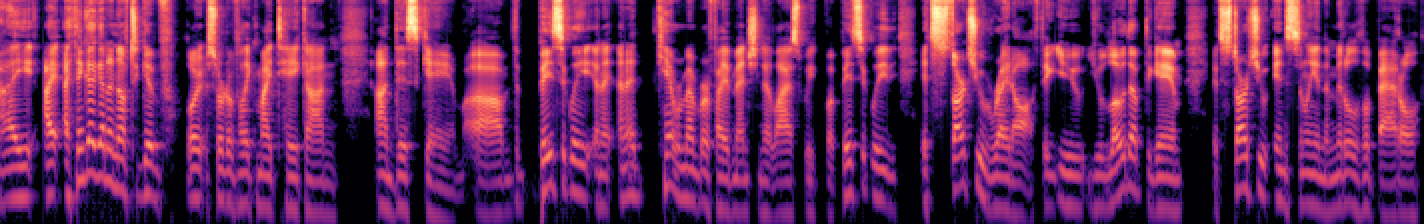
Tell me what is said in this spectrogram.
I, I, I think I got enough to give sort of like my take on on this game. Um, the, basically, and I, and I can't remember if I mentioned it last week, but basically, it starts you right off. That you you load up the game, it starts you instantly in the middle of a battle.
